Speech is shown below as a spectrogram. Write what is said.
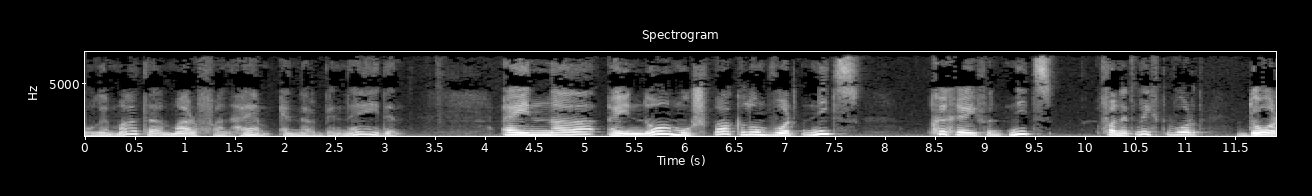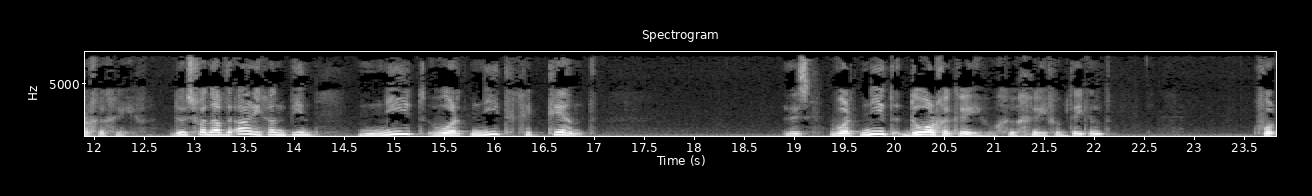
ulemata, maar van hem en naar beneden, eina, eino mushpaklum wordt niets gegeven, niets van het licht wordt doorgegeven. Dus vanaf de Ariganpin niet, wordt niet gekend. Dus wordt niet doorgegeven, gegeven, betekent voor,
